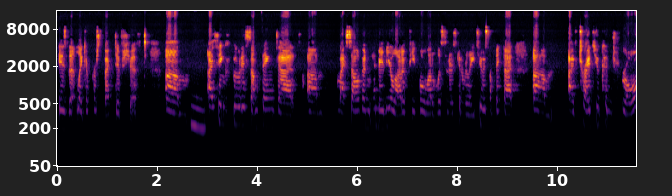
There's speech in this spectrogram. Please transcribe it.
is that like a perspective shift. Um, Hmm. I think food is something that um, myself and, and maybe a lot of people, a lot of listeners can relate to, is something that um, I've tried to control.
